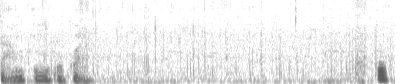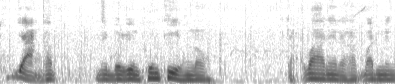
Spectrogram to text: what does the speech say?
สามปีกว่า ลูกทุกอย่างครับ ในบริเวณพื้นที่ของเรากะว่าเนี่ยแหละครับ วันหนึ่ง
